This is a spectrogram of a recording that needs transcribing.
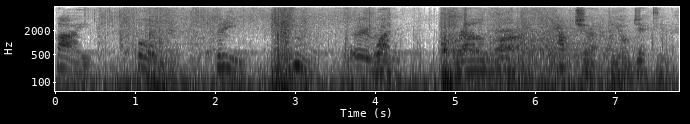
Five, four, three, two, one. Round one. Capture the objective.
